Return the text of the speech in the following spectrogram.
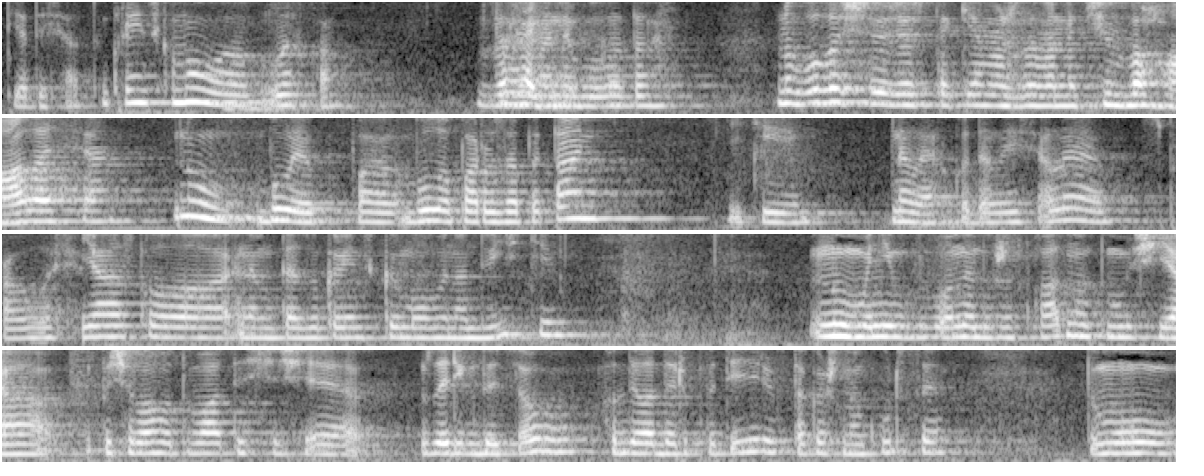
50. Українська мова легка. Взагалі Для мене легка. була, так. Ну було щось ж таке, можливо, над чим вагалася. Ну, були, було пару запитань, які нелегко далися, але справилася. Я склала НМТ з української мови на 200. Ну, мені було не дуже складно, тому що я почала готуватися ще за рік до цього, ходила до репетиторів, також на курси. Тому,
